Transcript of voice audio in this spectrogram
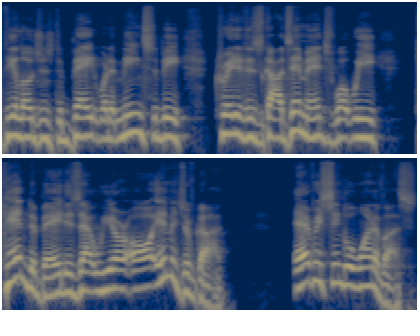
Theologians debate what it means to be created as God's image. What we can debate is that we are all image of God, every single one of us.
